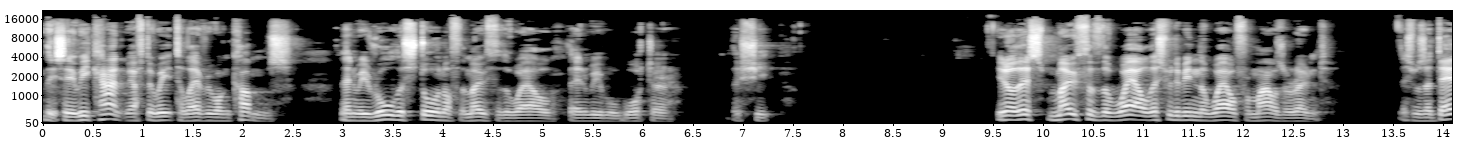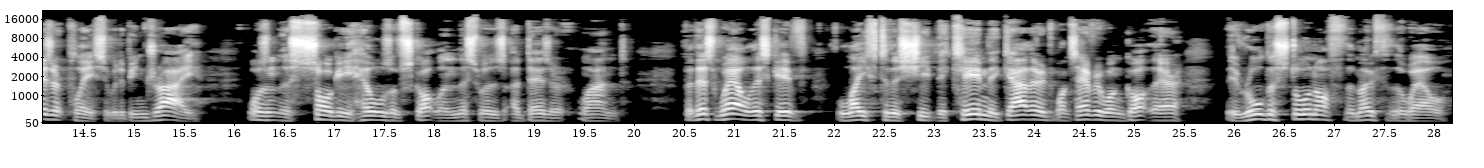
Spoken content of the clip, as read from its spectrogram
They say, we can't. We have to wait till everyone comes. Then we roll the stone off the mouth of the well. Then we will water the sheep. You know, this mouth of the well, this would have been the well for miles around. This was a desert place. It would have been dry. It wasn't the soggy hills of Scotland. This was a desert land. But this well, this gave life to the sheep. They came, they gathered. Once everyone got there, they rolled the stone off the mouth of the well.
